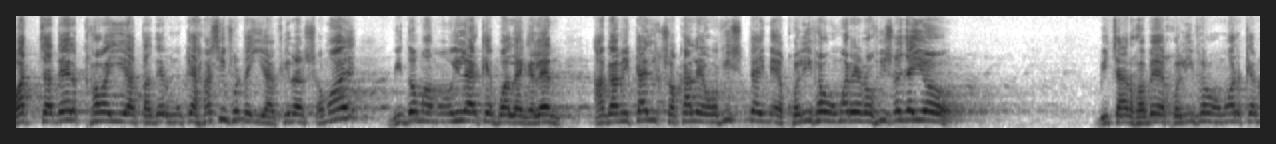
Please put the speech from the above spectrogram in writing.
বাচ্চাদের খাওয়াইয়া তাদের মুখে হাসি ফুটাইয়া ফেরার সময় বিধমা মহিলাকে বলে গেলেন, আগামীকাল সকালে অফিস টাইমে খলিফা উমরের অফিসে যাইও। বিচার হবে, খলিফা উমর কেন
